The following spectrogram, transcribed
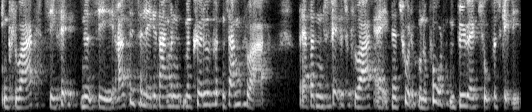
en kloak til, ned til rensningsanlægget. Nej, man, man kører det ud på den samme kloak. Og derfor den fælles kloak er et naturligt monopol. Man bygger ikke to forskellige.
